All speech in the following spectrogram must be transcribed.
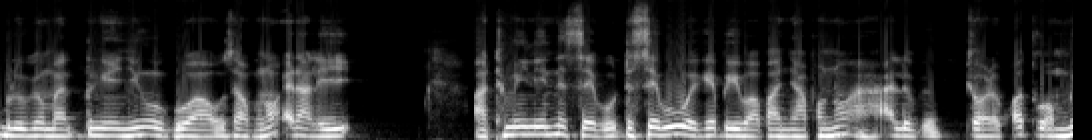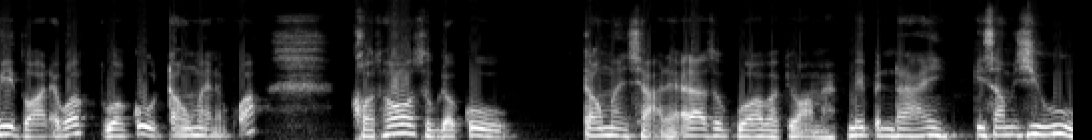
ဘယ်လိုပြောမလဲတငယ်ချင်းကိုကိုကဥစားဘောနော်အဲ့ဒါလေးအာထမင်းလေး20ဘူး10ဘူးဝယ်ခဲ့ပေးပါဘာညာပေါ့နော်အာအဲ့လိုပြောတယ်ကွာသူကမေ့သွားတယ်ကွာသူကကိုယ်တောင်းမှန်တယ်ကွာခေါ်တော့ဆိုပြီးတော့ကိုယ်တောင်းမှန်ရှာတယ်အဲ့ဒါဆိုကိုကဘာပြောရမလဲမေ့ပင်တိုင်းကိစ္စမရှိဘူး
